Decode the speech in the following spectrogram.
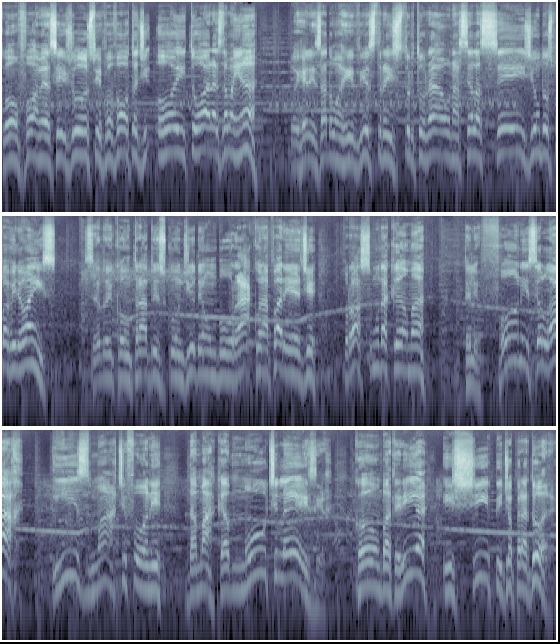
Conforme a Sejusp, por volta de 8 horas da manhã, foi realizada uma revista estrutural na cela 6 de um dos pavilhões, sendo encontrado escondido em um buraco na parede, próximo da cama, um telefone celular e smartphone da marca Multilaser, com bateria e chip de operadora.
